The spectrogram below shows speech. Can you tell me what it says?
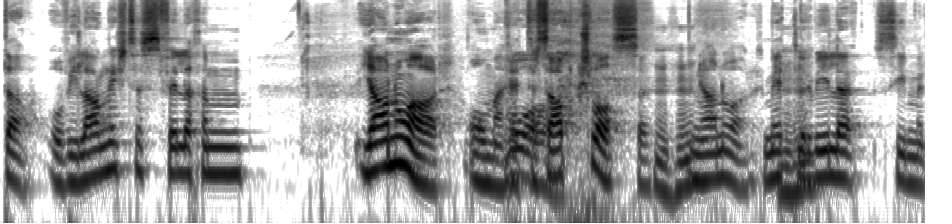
da. Und wie lange ist das? Vielleicht im Januar. Oh, man hat Boah. es abgeschlossen. Im Januar. Mittlerweile sind wir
